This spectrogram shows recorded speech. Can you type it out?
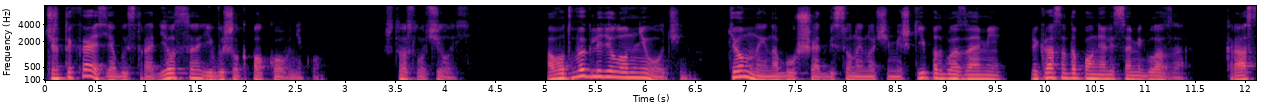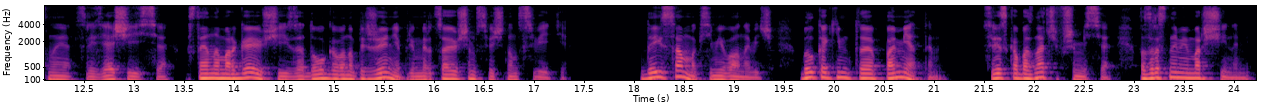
Чертыхаясь, я быстро оделся и вышел к полковнику. Что случилось? А вот выглядел он не очень. Темные, набухшие от бессонной ночи мешки под глазами прекрасно дополняли сами глаза. Красные, слезящиеся, постоянно моргающие из-за долгого напряжения при мерцающем свечном свете. Да и сам Максим Иванович был каким-то помятым, с резко обозначившимися возрастными морщинами.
